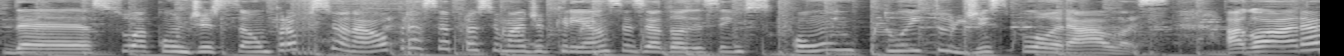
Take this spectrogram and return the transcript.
da sua condição profissional para se aproximar de crianças e adolescentes com o intuito de explorá-las. Agora,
